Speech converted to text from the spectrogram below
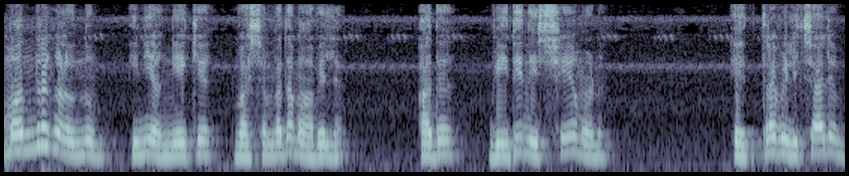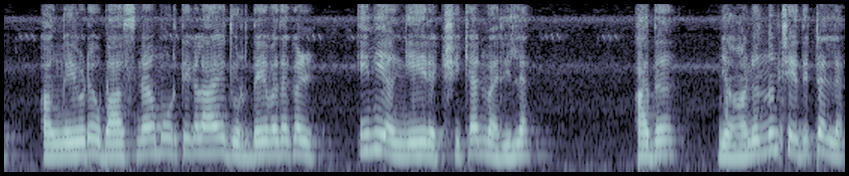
മന്ത്രങ്ങളൊന്നും ഇനി അങ്ങേക്ക് വശംവദമാവില്ല. അത് വിധി നിശ്ചയമാണ് എത്ര വിളിച്ചാലും അങ്ങയുടെ ഉപാസനാമൂർത്തികളായ ദുർദേവതകൾ ഇനി അങ്ങയെ രക്ഷിക്കാൻ വരില്ല. അത് ഞാനൊന്നും ചെയ്തിട്ടല്ല.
